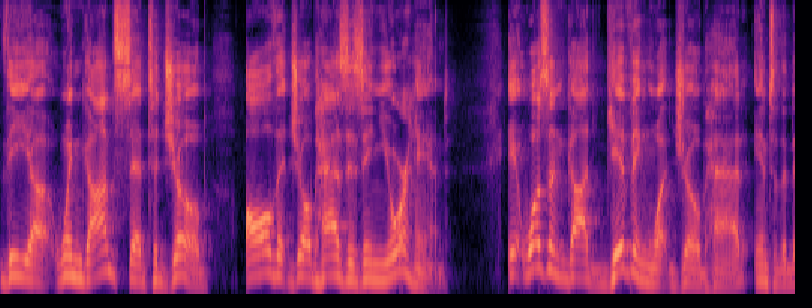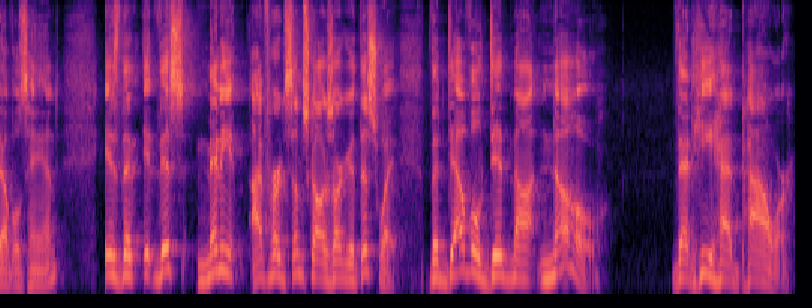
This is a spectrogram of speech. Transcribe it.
the uh, when God said to Job, "All that Job has is in your hand," it wasn't God giving what Job had into the devil's hand. Is that it, this many? I've heard some scholars argue it this way: the devil did not know that he had power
